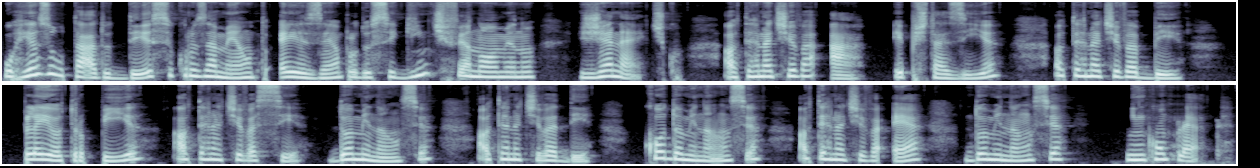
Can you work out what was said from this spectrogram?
O resultado desse cruzamento é exemplo do seguinte fenômeno genético: alternativa A, epistasia, alternativa B, pleiotropia, alternativa C, dominância, alternativa D, codominância, alternativa E, dominância incompleta.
